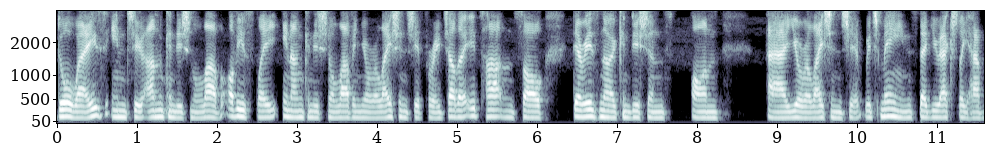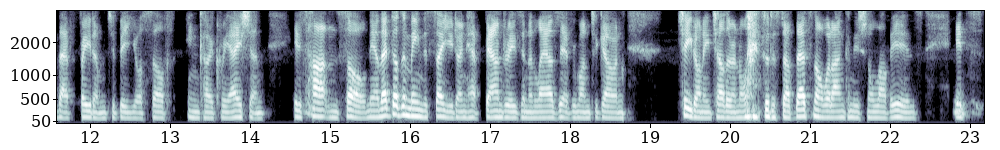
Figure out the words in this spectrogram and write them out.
doorways into unconditional love, obviously, in unconditional love in your relationship for each other, it's heart and soul. There is no conditions on uh, your relationship, which means that you actually have that freedom to be yourself in co creation it's heart and soul. Now, that doesn't mean to say you don't have boundaries and allows everyone to go and cheat on each other and all that sort of stuff. That's not what unconditional love is. It's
